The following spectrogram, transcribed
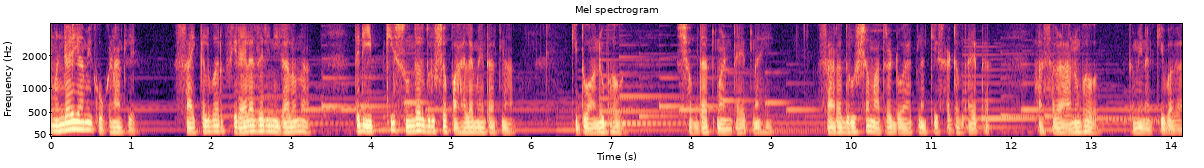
मंडळी आम्ही कोकणातले. सायकलवर फिरायला जरी निघालो ना तरी इतकी सुंदर दृश्य पाहायला मिळतात ना की तो अनुभव शब्दात मांडता येत नाही. सारं दृश्य मात्र डोळ्यात नक्की साठवता येतं. हा सगळा अनुभव तुम्ही नक्की बघा.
